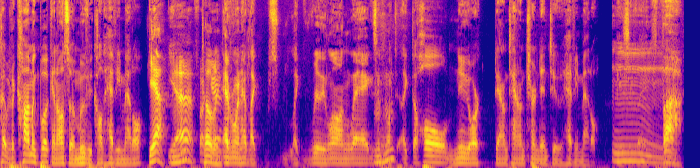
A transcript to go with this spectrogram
there was a comic book and also a movie called Heavy Metal? Yeah. Yeah, mm-hmm. fuck Totally. yeah. Everyone had like like really long legs and mm-hmm. walked, like the whole New York downtown turned into heavy metal basically. Mm. Fuck.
